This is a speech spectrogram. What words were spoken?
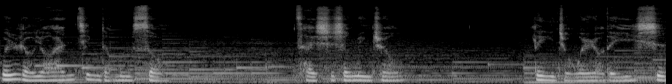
温柔又安静的目送，才是生命中另一种温柔的仪式。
